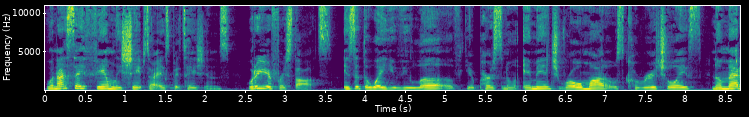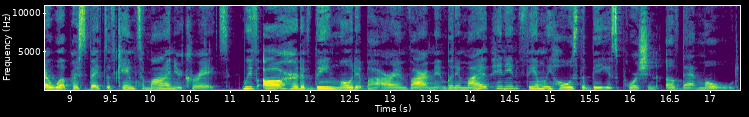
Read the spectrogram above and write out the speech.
When I say family shapes our expectations, what are your first thoughts? Is it the way you view love, your personal image, role models, career choice? No matter what perspective came to mind, you're correct. We've all heard of being molded by our environment, but in my opinion, family holds the biggest portion of that mold.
